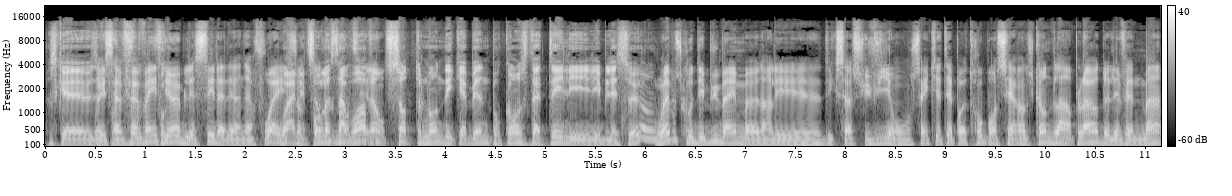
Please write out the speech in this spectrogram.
Parce oui, ça fait 21 blessés la dernière fois. Oui, mais pour le savoir, faut que tu sortes tout le monde des cabines pour constater les, blessures. Oui, parce qu'au début, même, euh, dans les, dès que ça a suivi, on s'inquiétait pas trop. On s'est rendu compte de l'ampleur de l'événement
